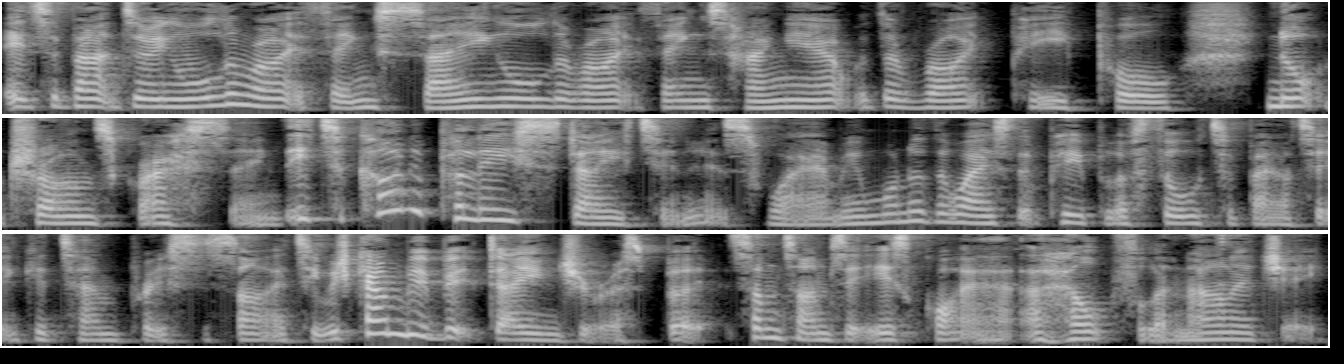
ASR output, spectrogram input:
It's about doing all the right things, saying all the right things, hanging out with the right people, not transgressing. It's a kind of police state in its way. I mean, one of the ways that people have thought about it in contemporary society, which can be a bit dangerous, but sometimes it is quite a helpful analogy,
